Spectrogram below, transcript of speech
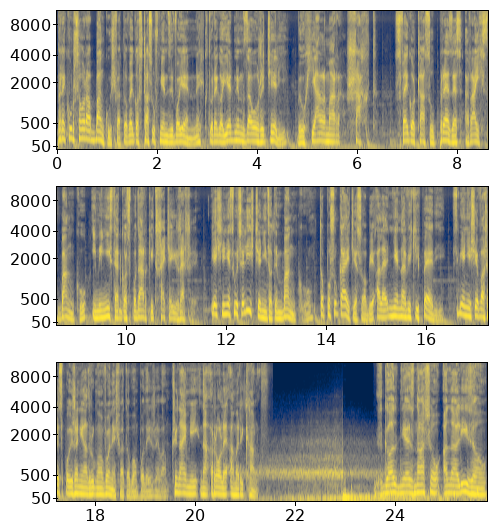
prekursora Banku Światowego z czasów międzywojennych, którego jednym z założycieli był Hjalmar Schacht, swego czasu prezes Reichsbanku i minister gospodarki III Rzeszy. Jeśli nie słyszeliście nic o tym banku, to poszukajcie sobie, ale nie na Wikipedii. Zmieni się wasze spojrzenie na II wojnę światową, podejrzewam. Przynajmniej na rolę Amerykanów. Zgodnie z naszą analizą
